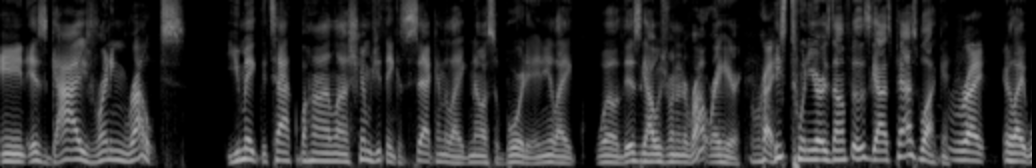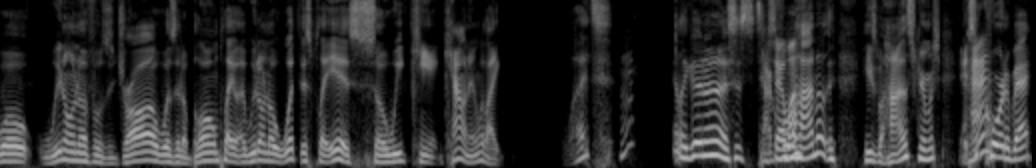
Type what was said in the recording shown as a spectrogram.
and it's guys running routes. You make the tackle behind line scrimmage, you think it's a sack, like, no, it's aborted. And you're like, well, this guy was running a route right here. Right. He's 20 yards downfield. This guy's pass blocking. right. You're like, well, we don't know if it was a draw, was it a blown play? Like, we don't know what this play is, so we can't count it. We're like, what? Hmm. Like, no, no, no, it's just tackle behind. the- He's behind the scrimmage. It's Uh-huh. a quarterback.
